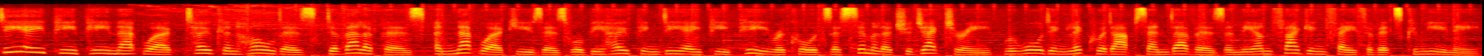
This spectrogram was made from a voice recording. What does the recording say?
DAPP network token holders, developers, and network users will be hoping DAPP records a similar trajectory, rewarding LiquidApps' endeavors and the unflagging faith of its community.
